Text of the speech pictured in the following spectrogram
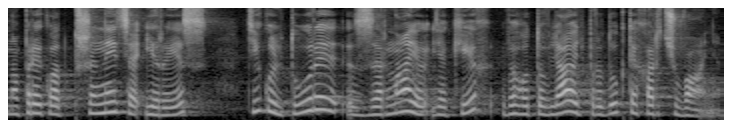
наприклад, пшениця і рис, ті культури, з зерна яких виготовляють продукти харчування,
